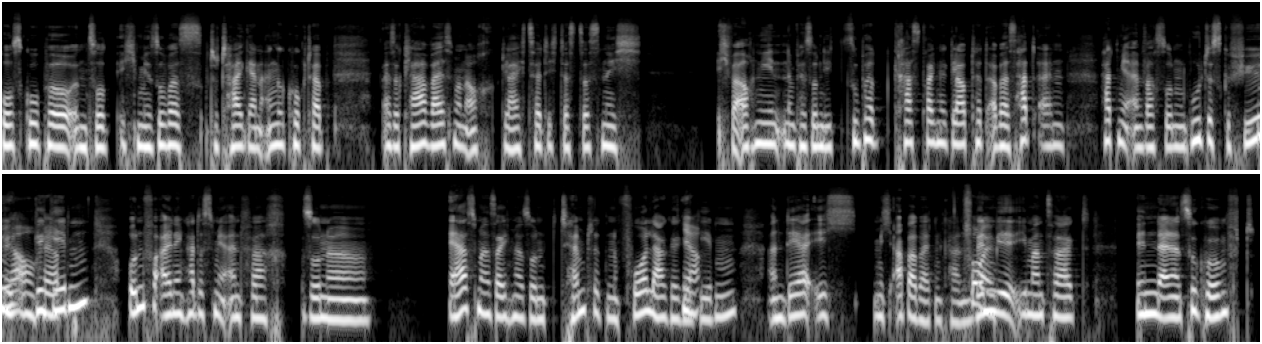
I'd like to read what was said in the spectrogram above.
Horoskope und so, ich mir sowas total gern angeguckt habe. Also klar weiß man auch gleichzeitig, dass das nicht, ich war auch nie eine Person, die super krass dran geglaubt hat, aber es hat ein, hat mir einfach so ein gutes Gefühl auch, gegeben. Ja. Und vor allen Dingen hat es mir einfach so eine, erstmal, sage ich mal, so ein Template, eine Vorlage ja. gegeben, an der ich mich abarbeiten kann. Voll. Wenn mir jemand sagt, in deiner Zukunft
